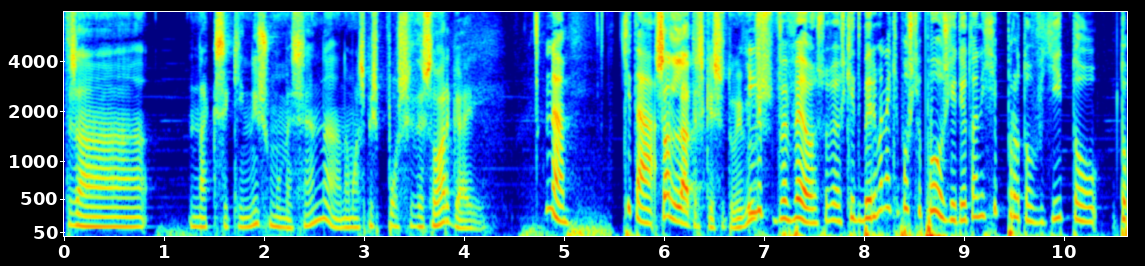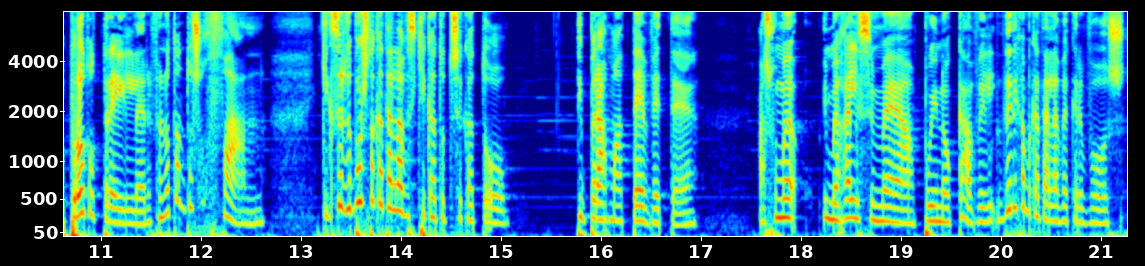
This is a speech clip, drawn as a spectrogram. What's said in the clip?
Θες να, να ξεκινήσουμε με σένα, να μας πεις πώς είδες το Argyle; Ναι. Κοίτα, Σαν λάτρεις και εσύ του είδους. Βεβαίως, βεβαίως. Και την περίμενα και πώς και πώς. Γιατί όταν είχε πρωτοβγεί το, το πρώτο τρέιλερ, φαινόταν τόσο φαν. Και ξέρω, δεν μπορούσα να καταλάβεις και 100% τι πραγματεύεται. Α πούμε, η μεγάλη σημαία που είναι ο Κάβιλ, δεν είχαμε καταλάβει ακριβώς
